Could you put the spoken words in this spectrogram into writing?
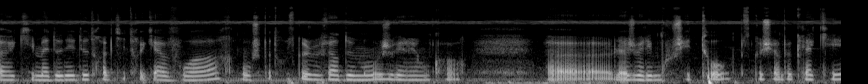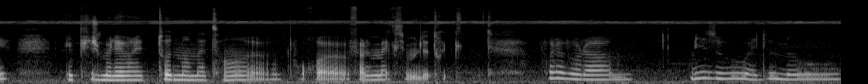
Euh, qui m'a donné deux trois petits trucs à voir. Donc je sais pas trop ce que je vais faire demain, je verrai encore. Euh, là je vais aller me coucher tôt parce que je suis un peu claquée. Et puis je me lèverai tôt demain matin euh, pour faire le maximum de trucs. Voilà voilà. Bisous, à demain.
